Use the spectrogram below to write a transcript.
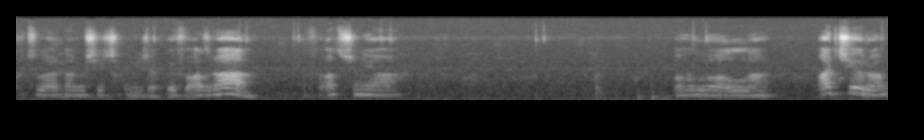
Kutulardan bir şey çıkmayacak. Öf Azra. At şunu ya. Allah Allah. Açıyorum.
